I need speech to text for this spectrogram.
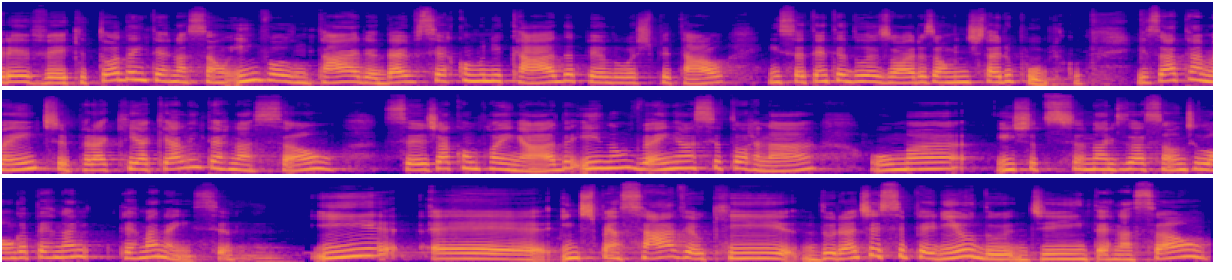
prevê que toda internação involuntária deve ser comunicada pelo hospital em 72 horas ao Ministério Público, exatamente para que aquela internação seja acompanhada e não venha a se tornar uma institucionalização de longa permanência. E é indispensável que, durante esse período de internação,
